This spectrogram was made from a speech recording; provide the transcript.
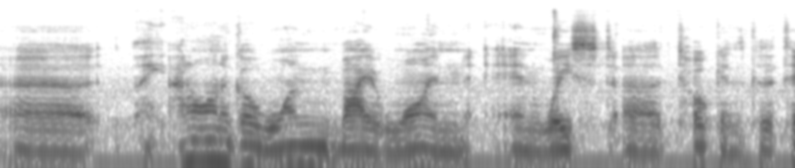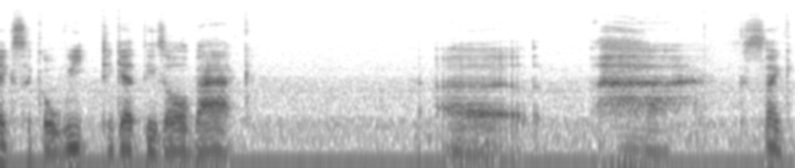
uh, I don't want to go one by one and waste uh, tokens because it takes like a week to get these all back uh, it's like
